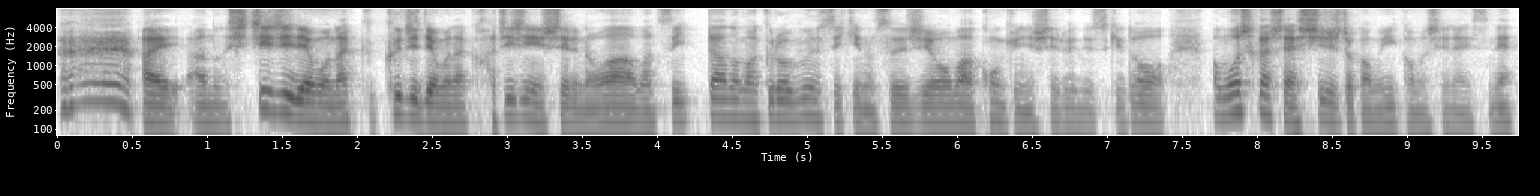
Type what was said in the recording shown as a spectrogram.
はい。あの、7時でもなく、9時でもなく、8時にしてるのは、まあ、ツイッターのマクロ分析の数字を、まあ、根拠にしてるんですけど、まあ、もしかしたら7時とかもいいかもしれないですね。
